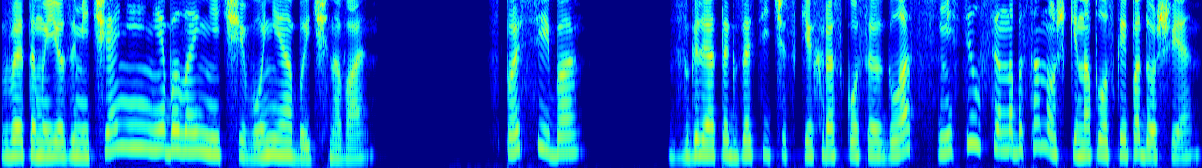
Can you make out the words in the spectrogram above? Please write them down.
В этом ее замечании не было ничего необычного. «Спасибо». Взгляд экзотических раскосых глаз сместился на босоножки на плоской подошве.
